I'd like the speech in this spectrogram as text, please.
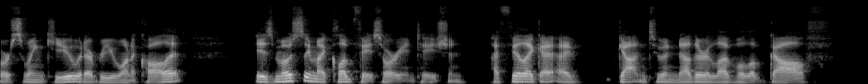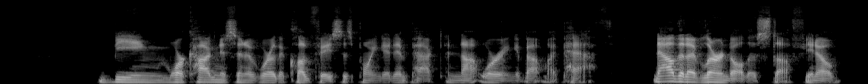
or swing cue, whatever you want to call it, is mostly my club face orientation. I feel like I, I've gotten to another level of golf being more cognizant of where the club face is pointing at impact and not worrying about my path. Now that I've learned all this stuff, you know,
